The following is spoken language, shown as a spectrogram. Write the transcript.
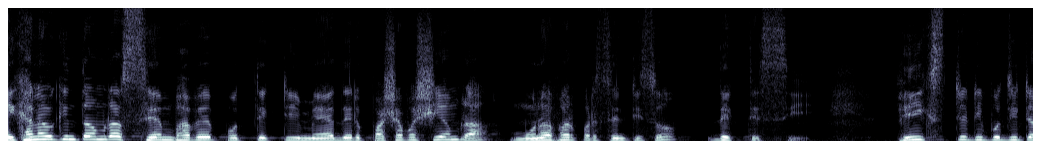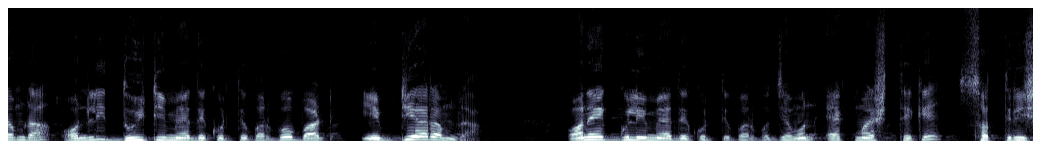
এইখানেও কিন্তু আমরা সেমভাবে প্রত্যেকটি মেয়াদের পাশাপাশি আমরা মুনাফার পার্সেন্টেজও দেখতেছি। ফিক্সড ডিপোজিট আমরা অনলি দুইটি মেয়াদে করতে পারব বাট এফডিআর আমরা অনেকগুলি মেয়াদে করতে পারব, যেমন এক মাস থেকে ছত্রিশ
